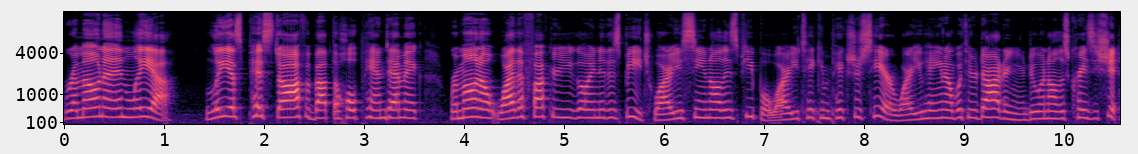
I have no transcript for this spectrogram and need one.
Ramona and Leah. Leah's pissed off about the whole pandemic. Ramona, why the fuck are you going to this beach? Why are you seeing all these people? Why are you taking pictures here? Why are you hanging out with your daughter and you're doing all this crazy shit?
